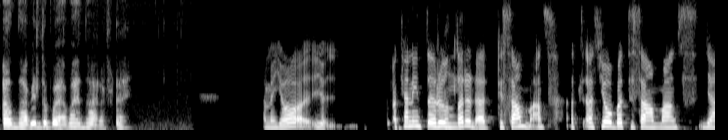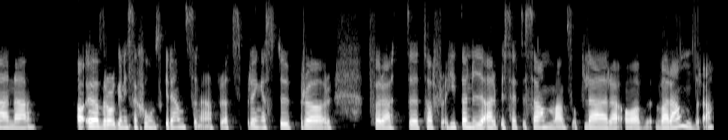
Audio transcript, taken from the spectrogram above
Anna, vill du börja? Vad är nära för dig? Ja, men jag, jag, jag kan inte runda det där tillsammans. Att, att jobba tillsammans, gärna ja, över organisationsgränserna för att spränga stuprör, för att eh, ta, hitta nya arbetssätt tillsammans och lära av varandra.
